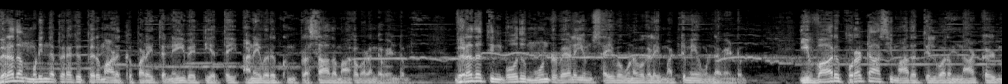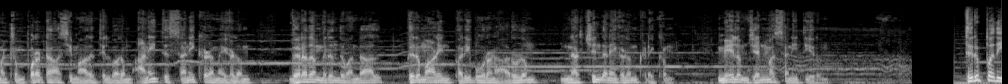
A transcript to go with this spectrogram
விரதம் முடிந்த பிறகு பெருமாளுக்கு படைத்த நெய்வேத்தியத்தை அனைவருக்கும் பிரசாதமாக வழங்க வேண்டும். விரதத்தின் போது மூன்று வேளையும் சைவ உணவுகளை மட்டுமே உண்ண வேண்டும். இவ்வாறு புரட்டாசி மாதத்தில் வரும் நாட்கள் மற்றும் புரட்டாசி மாதத்தில் வரும் அனைத்து சனிக்கிழமைகளும் விரதம் இருந்து வந்தால் பெருமாளின் பரிபூரண அருளும் நற்சிந்தனைகளும் கிடைக்கும். மேலும் ஜென்ம சனி தீரும். திருப்பதி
